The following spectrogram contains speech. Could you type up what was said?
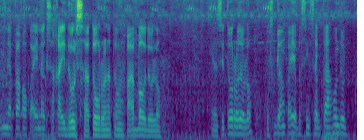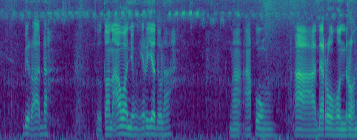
Ina pa ako kay nagsakay dol sa turo na tong kabaw dol oh yan si turo dol oh. Kusgang kaya basing sagkahon dol. Birada. So tanawan yung area dol ha. Nga akong ah, darohon ron.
